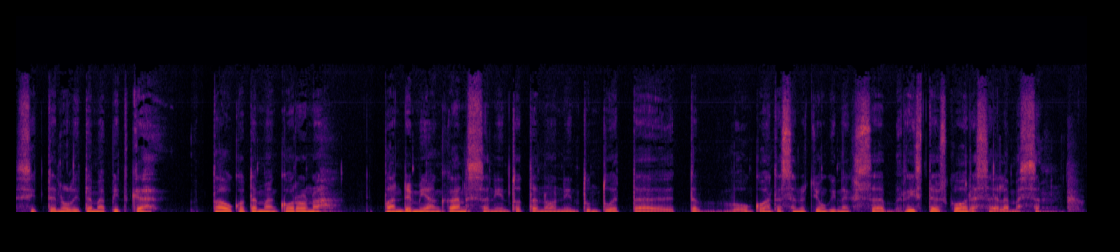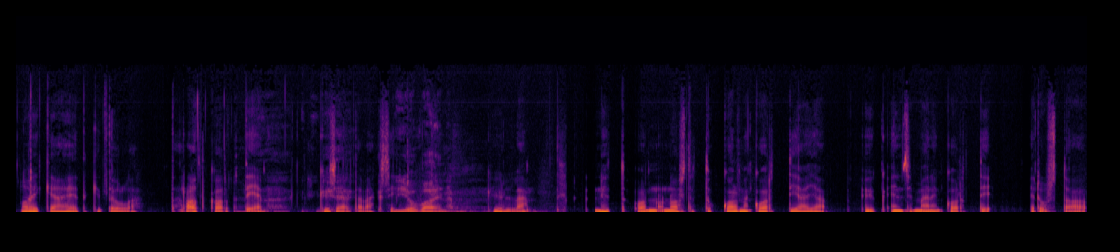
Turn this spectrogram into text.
sitten oli tämä pitkä tauko tämän korona pandemian kanssa, niin, tota no, niin tuntuu, että, että onkohan tässä nyt jonkinnäköisessä risteyskohdassa elämässä. Oikea hetki tulla tarotkorttien kyseltäväksi. Jo vain. Kyllä. Nyt on nostettu kolme korttia ja y- ensimmäinen kortti edustaa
